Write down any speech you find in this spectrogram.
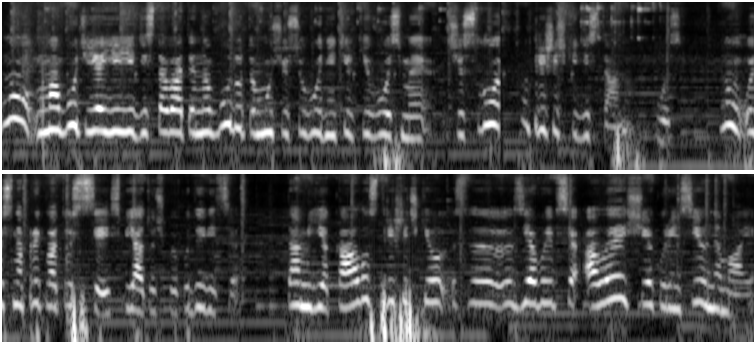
Ну, мабуть, я її діставати не буду, тому що сьогодні тільки 8 число. Ну, трішечки дістану. Ось. Ну, ось, наприклад, ось цей з п'яточкою, подивіться. Там є калус, трішечки з'явився, але ще корінців немає.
